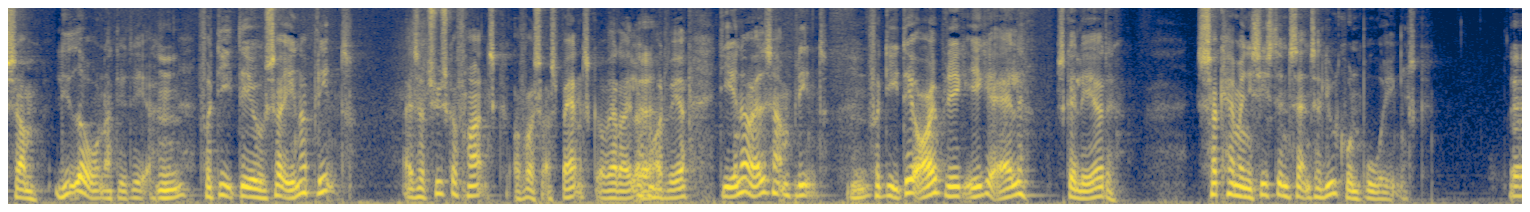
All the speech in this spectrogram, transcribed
som lider under det der. Mm. Fordi det jo så ender blindt. Altså tysk og fransk, og, og spansk, og hvad der ellers ja. Ja. måtte være, de ender jo alle sammen blindt. Mm. Fordi det øjeblik ikke alle skal lære det, så kan man i sidste instans alligevel kun bruge engelsk. ja,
